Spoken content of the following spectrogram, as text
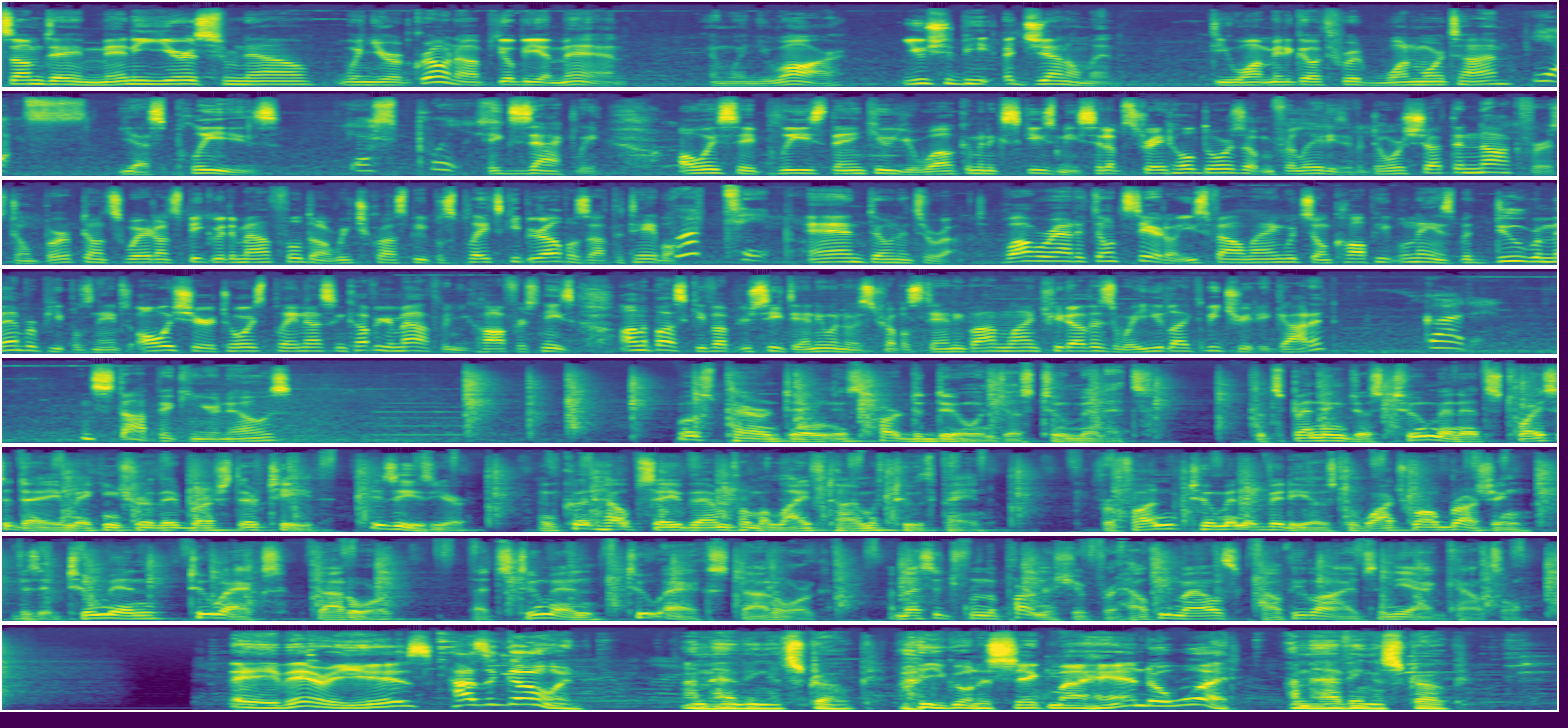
Someday, many years from now, when you're a grown up, you'll be a man. And when you are, you should be a gentleman. Do you want me to go through it one more time? Yes. Yes, please. Yes, please. Exactly. Always say please, thank you, you're welcome, and excuse me. Sit up straight, hold doors open for ladies. If a door's shut, then knock first. Don't burp, don't swear, don't speak with your mouth full, don't reach across people's plates, keep your elbows off the table. What table? And don't interrupt. While we're at it, don't stare, don't use foul language, don't call people names, but do remember people's names. Always share your toys, play nice, and cover your mouth when you cough or sneeze. On the bus, give up your seat to anyone who has trouble standing. Bottom line, treat others the way you'd like to be treated. Got it? Got it. And stop picking your nose. Most parenting is hard to do in just two minutes. But spending just two minutes twice a day making sure they brush their teeth is easier and could help save them from a lifetime of tooth pain. For fun two minute videos to watch while brushing, visit 2min2x.org. That's 2min2x.org. A message from the Partnership for Healthy Mouths, Healthy Lives, and the Ad Council. Hey, there he is. How's it going? I'm having a stroke. Are you going to shake my hand or what? I'm having a stroke.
